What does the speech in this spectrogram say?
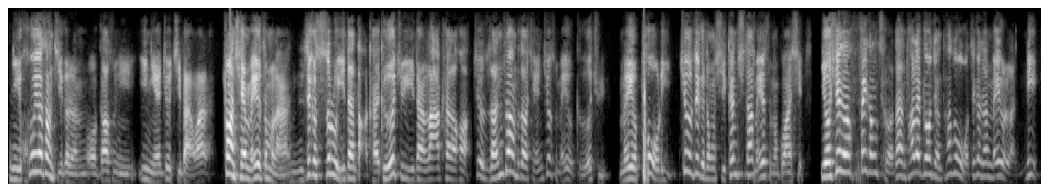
你忽悠上几个人，我告诉你，一年就几百万了。赚钱没有这么难，你这个思路一旦打开，格局一旦拉开的话，就人赚不到钱，就是没有格局，没有魄力，就是这个东西，跟其他没有什么关系。有些人非常扯淡，他来跟我讲，他说我这个人没有能力，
